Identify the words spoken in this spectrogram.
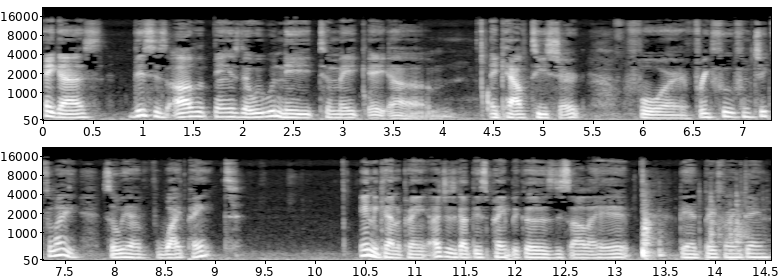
Hey guys, this is all the things that we would need to make a um, a cow t-shirt for free food from Chick-fil-A. So we have white paint, any kind of paint. I just got this paint because this is all I had. They had to pay for anything.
